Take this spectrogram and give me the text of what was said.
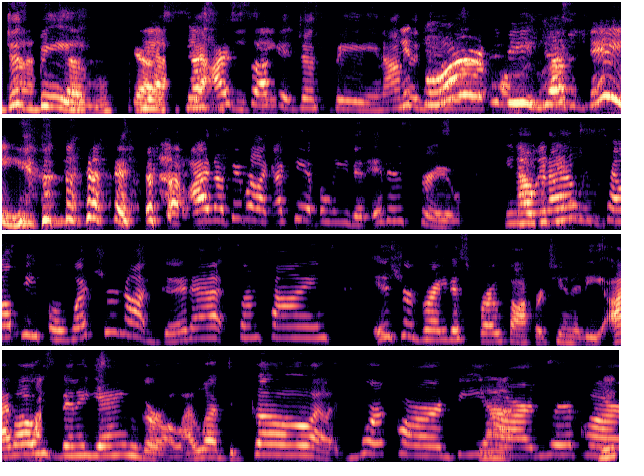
just uh, being. So, yes. Yeah, yeah, I suck at just being. I'm it's hard to be just me. I know people are like, I can't believe it. It is true. You know, but I always tell people what you're not good at sometimes is your greatest growth opportunity. I've always been a yang girl. I love to go. I like work hard, be yeah. hard, live hard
